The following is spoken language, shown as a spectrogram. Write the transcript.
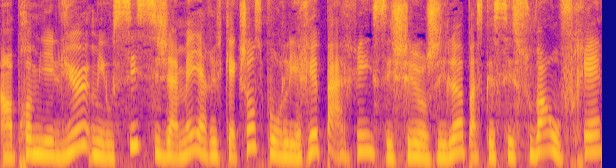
en premier lieu, mais aussi si jamais il arrive quelque chose pour les réparer, ces chirurgies-là, parce que c'est souvent aux frais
